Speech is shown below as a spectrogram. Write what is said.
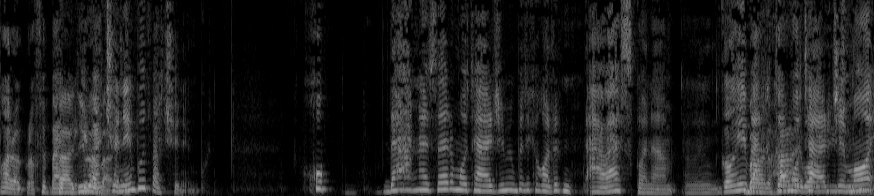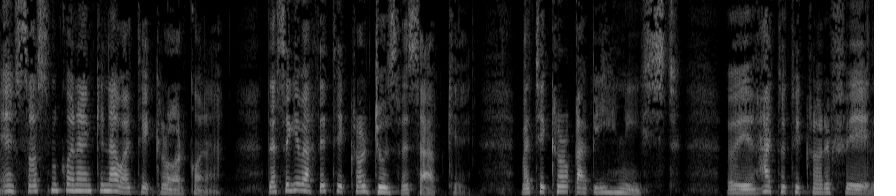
پاراگراف بعد بعدی میگه و. چنین بود و چنین بود. خب در نظر مترجمی بوده که حالا عوض کنم. گاهی بله، وقتا مترجما. احساس می‌کنن که نباید تکرار کنن. دسته که وقتی تکرار جزو سبکه و تکرار قبیه نیست. حتی تکرار فعل.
